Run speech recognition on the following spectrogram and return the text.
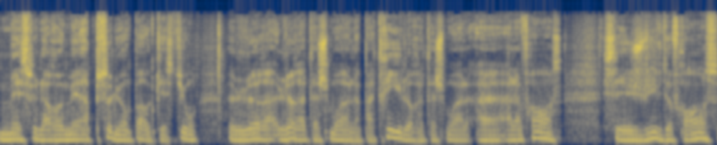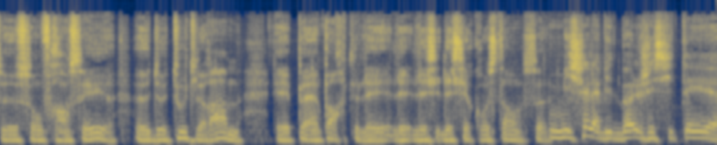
mais cela remet absolument pas en question leur, attachement à la patrie, leur attachement à, la France. Ces juifs de France euh, sont français de toute leur âme, et peu importe les, circonstances. Michel Abitbol, j'ai cité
